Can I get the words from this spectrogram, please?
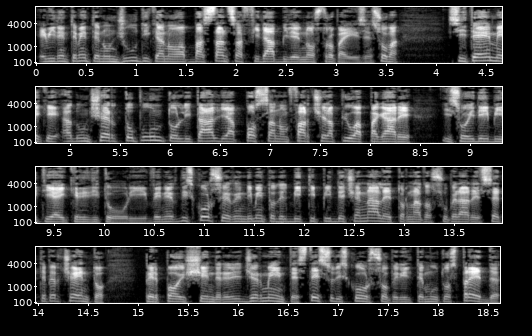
evidentemente non giudicano abbastanza affidabile il nostro paese. Insomma, si teme che ad un certo punto l'Italia possa non farcela più a pagare i suoi debiti ai creditori. Venerdì scorso il rendimento del BTP decennale è tornato a superare il 7%, per poi scendere leggermente. Stesso discorso per il temuto spread,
